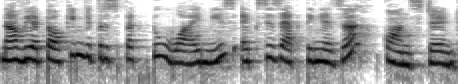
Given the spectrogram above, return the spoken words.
Now we are talking with respect to y means x is acting as a constant.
